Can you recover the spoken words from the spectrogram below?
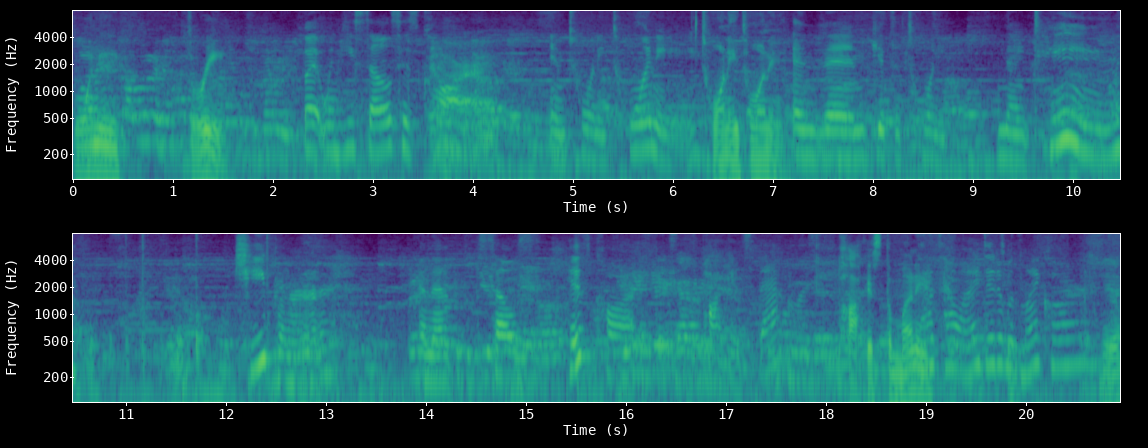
23. But when he sells his car in 2020 2020. and then gets a 2019 cheaper and then sells his car and gets pockets that money. Pockets the money. That's how I did it with my car. Yeah.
